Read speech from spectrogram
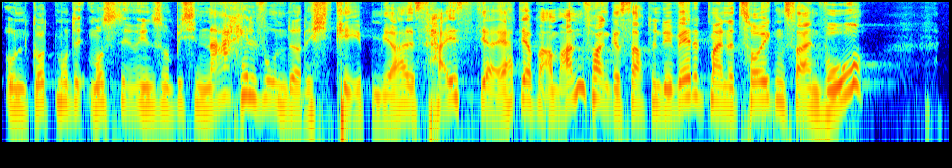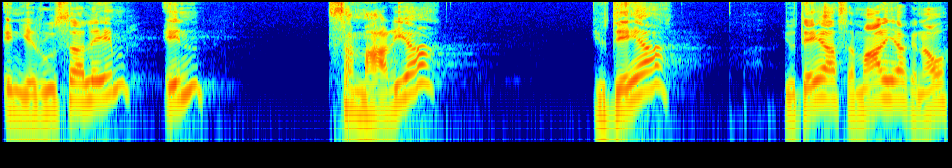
Und Gott musste ihnen so ein bisschen Nachhilfeunterricht geben. Ja. Das heißt ja, er hat ja am Anfang gesagt, und ihr werdet meine Zeugen sein, wo? In Jerusalem, in Samaria, Judäa, Judäa, Samaria, genau,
